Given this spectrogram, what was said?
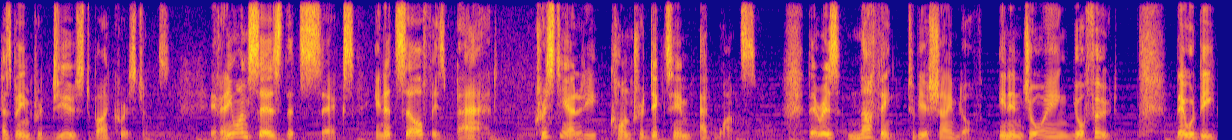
has been produced by Christians. If anyone says that sex in itself is bad, Christianity contradicts him at once. There is nothing to be ashamed of in enjoying your food. There would be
